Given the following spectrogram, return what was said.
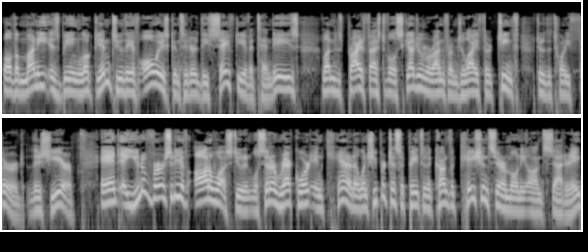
while the money is being looked into, they have always considered the safety of attendees. London's Pride Festival is scheduled to run from July 13th to the 23rd this year. And a University of Ottawa student will set a record in Canada when she participates in a convocation ceremony on Saturday.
